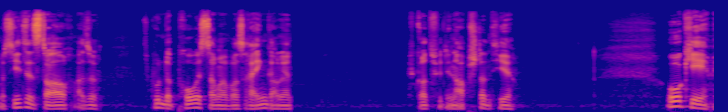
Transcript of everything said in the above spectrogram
Man sieht jetzt da auch, also 100 Pro ist da mal was reingegangen. Gerade für den Abstand hier. Okay.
